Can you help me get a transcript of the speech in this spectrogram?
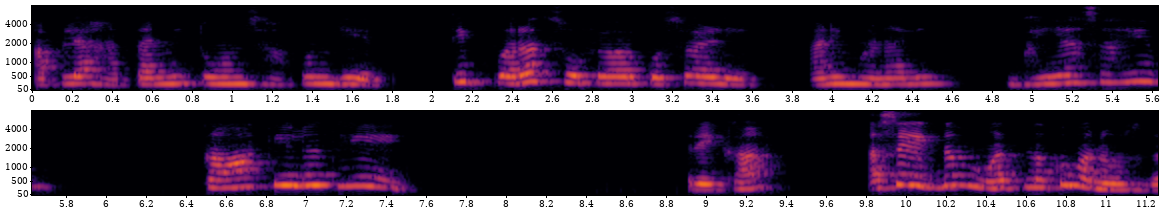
आपल्या हातांनी तोंड झाकून घेत ती परत सोफ्यावर कोसळली आणि म्हणाली भैयासाहेब का केलं हे? रेखा असं एकदम मत नको बनवूस ग.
